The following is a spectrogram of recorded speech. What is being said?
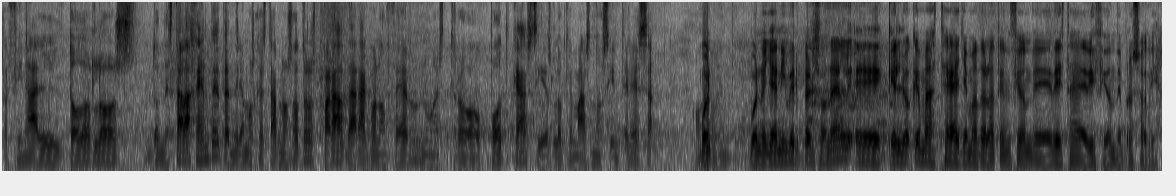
Al final, todos los. donde está la gente, tendríamos que estar nosotros para dar a conocer nuestro podcast y es lo que más nos interesa. Bueno, bueno, ya a nivel personal, eh, ¿qué es lo que más te ha llamado la atención de, de esta edición de Prosodia?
